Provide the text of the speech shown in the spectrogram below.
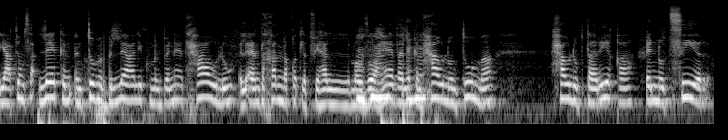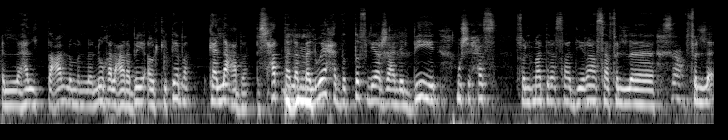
يعطيهم صح لكن أنتم بالله عليكم البنات حاولوا. الآن دخلنا قلت لك في هالموضوع هذا لكن حاولوا أنتم حاولوا بطريقة إنه تصير ال- هالتعلم اللغة العربية أو الكتابة كلعبة. بس حتى لما الواحد الطفل يرجع للبيت مش يحس في المدرسة دراسة في ال صح. في ال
